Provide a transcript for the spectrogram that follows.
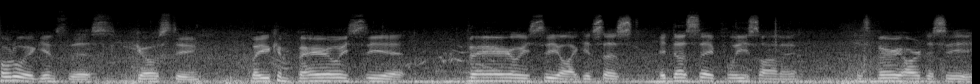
Totally against this ghosting, but you can barely see it. Barely see like it says it does say police on it. It's very hard to see.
